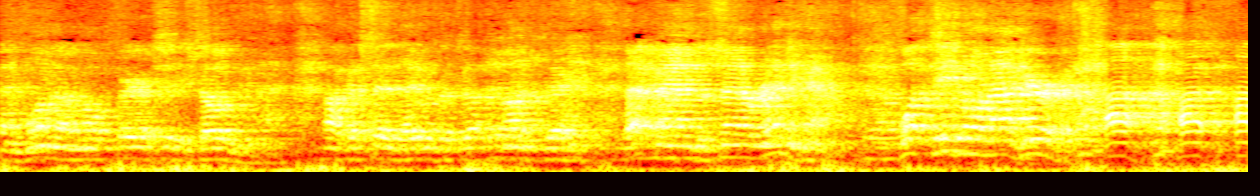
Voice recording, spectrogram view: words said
and one of them old Pharisees told me, like I said, they was a tough bunch there. That man's a sinner anyhow. What's he doing out here? I, I, I,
